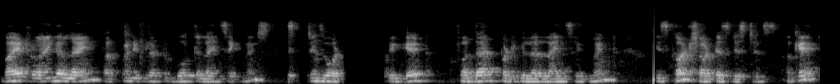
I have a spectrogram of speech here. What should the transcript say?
by drawing a line perpendicular to both the line segments. Distance what we get for that particular line segment is called shortest distance. Okay,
